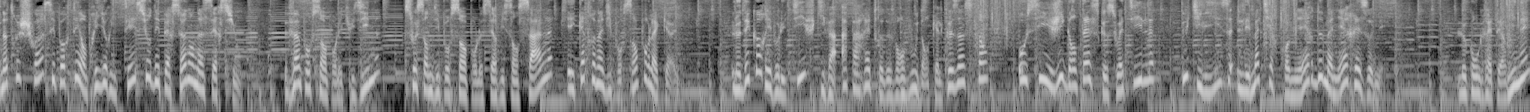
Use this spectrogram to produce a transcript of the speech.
Notre choix s'est porté en priorité sur des personnes en insertion. 20% pour les cuisines, 70% pour le service en salle et 90% pour l'accueil. Le décor évolutif qui va apparaître devant vous dans quelques instants, aussi gigantesque soit-il, utilise les matières premières de manière raisonnée. Le congrès terminé,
